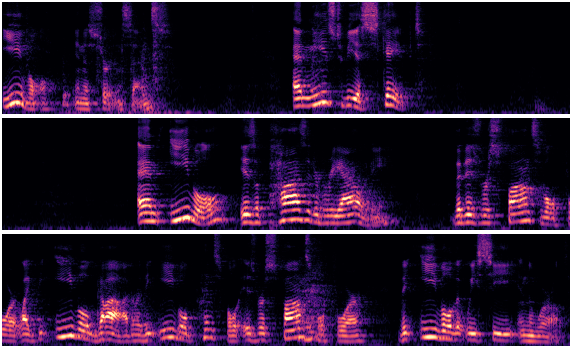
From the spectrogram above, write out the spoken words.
evil in a certain sense and needs to be escaped. And evil is a positive reality that is responsible for, like the evil God or the evil principle is responsible for the evil that we see in the world.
